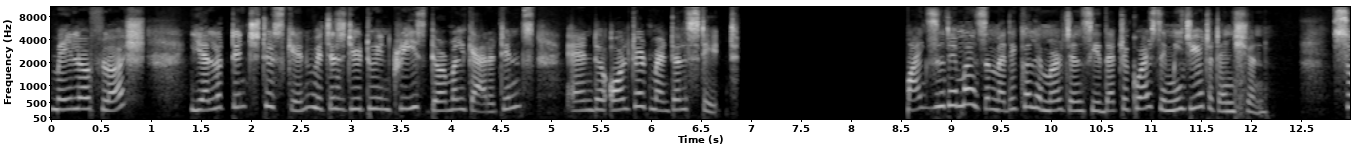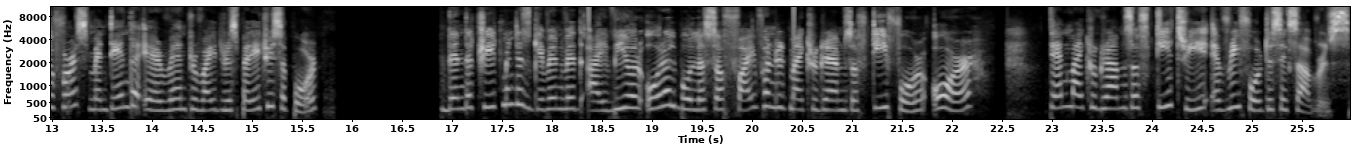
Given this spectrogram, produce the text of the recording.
malar flush, yellow tint to skin, which is due to increased dermal keratins, and altered mental state. Myxedema is a medical emergency that requires immediate attention. So first maintain the airway and provide respiratory support. Then the treatment is given with IV or oral bolus of 500 micrograms of T4 or 10 micrograms of T3 every 4 to 6 hours.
